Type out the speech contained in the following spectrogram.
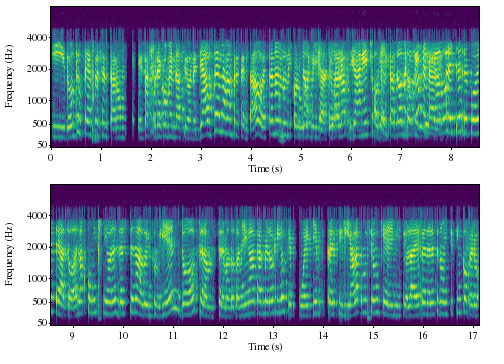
y dónde ustedes presentaron esas recomendaciones? Ya ustedes las han presentado, este no es el único lugar. No, ya, ya, han hecho okay. presentaciones Nosotros enviamos este reporte a todas las comisiones del Senado, incluyendo, se, se, le mandó también a Carmelo Ríos, que fue quien presidía la comisión que inició la RDLS 95, pero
